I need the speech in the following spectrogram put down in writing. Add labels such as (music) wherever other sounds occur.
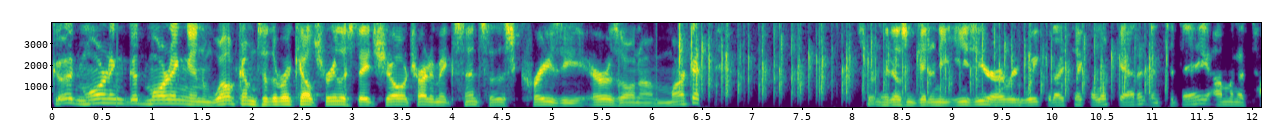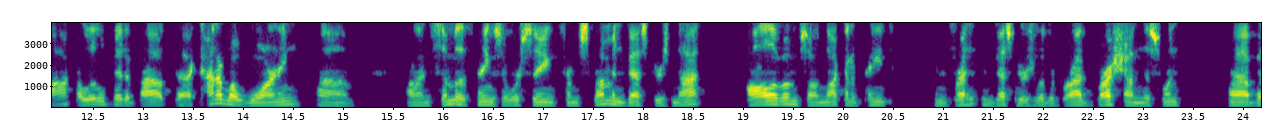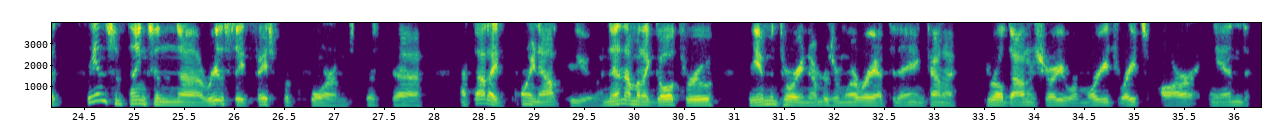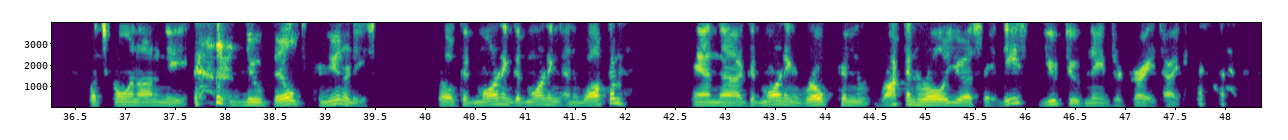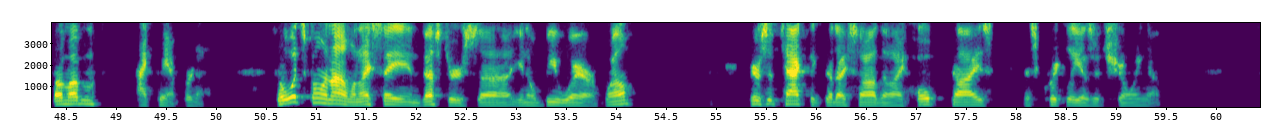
Good morning, good morning, and welcome to the Rick Helps Real Estate Show. Try to make sense of this crazy Arizona market. Certainly doesn't get any easier every week that I take a look at it. And today I'm going to talk a little bit about uh, kind of a warning um, on some of the things that we're seeing from some investors, not all of them. So I'm not going to paint investors with a broad brush on this one, uh, but seeing some things in uh, real estate Facebook forums that uh, I thought I'd point out to you. And then I'm going to go through the inventory numbers and where we're at today and kind of drill down and show you where mortgage rates are and what's going on in the (clears throat) new build communities. So good morning, good morning, and welcome. And uh, good morning, rock and rock and roll USA. These YouTube names are great. I, (laughs) some of them I can't pronounce. So what's going on when I say investors, uh, you know, beware? Well, here's a tactic that I saw that I hope guys as quickly as it's showing up.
